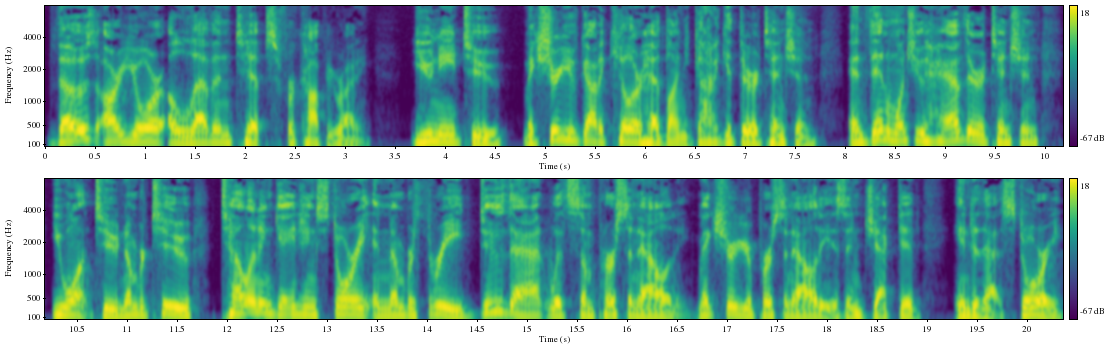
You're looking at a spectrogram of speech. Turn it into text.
those are your 11 tips for copywriting. You need to make sure you've got a killer headline. You got to get their attention. And then once you have their attention, you want to, number two, tell an engaging story. And number three, do that with some personality. Make sure your personality is injected into that story.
